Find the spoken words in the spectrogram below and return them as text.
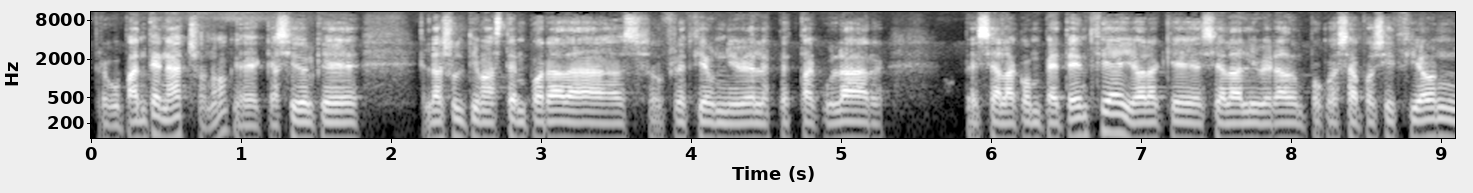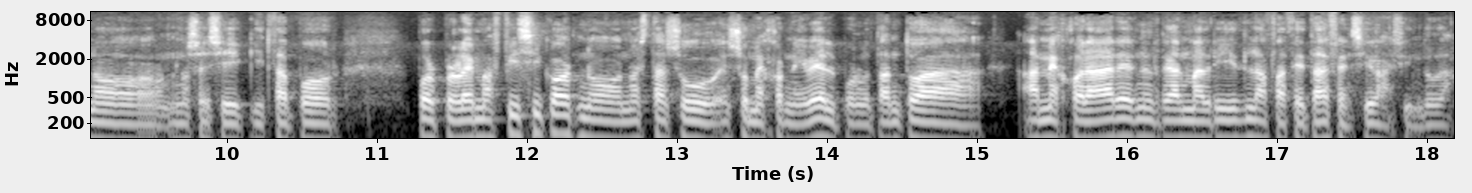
preocupante Nacho, ¿no? Que, ha sido el que en las últimas temporadas ofrecía un nivel espectacular pese a la competencia y ahora que se le ha liberado un poco esa posición, no, no sé si quizá por por problemas físicos no, no está en su, en su, mejor nivel. Por lo tanto, a, a, mejorar en el Real Madrid la faceta defensiva, sin duda.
